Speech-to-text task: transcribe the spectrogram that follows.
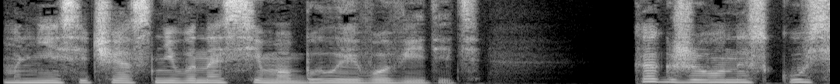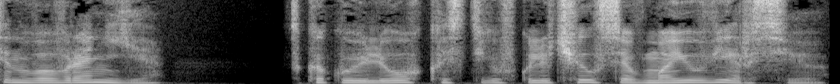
Мне сейчас невыносимо было его видеть. Как же он искусен во вранье. С какой легкостью включился в мою версию.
